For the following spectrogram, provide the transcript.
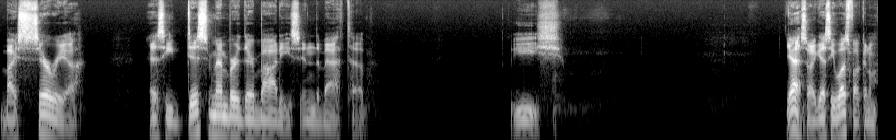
viscera as he dismembered their bodies in the bathtub. Yeesh. Yeah, so I guess he was fucking them.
